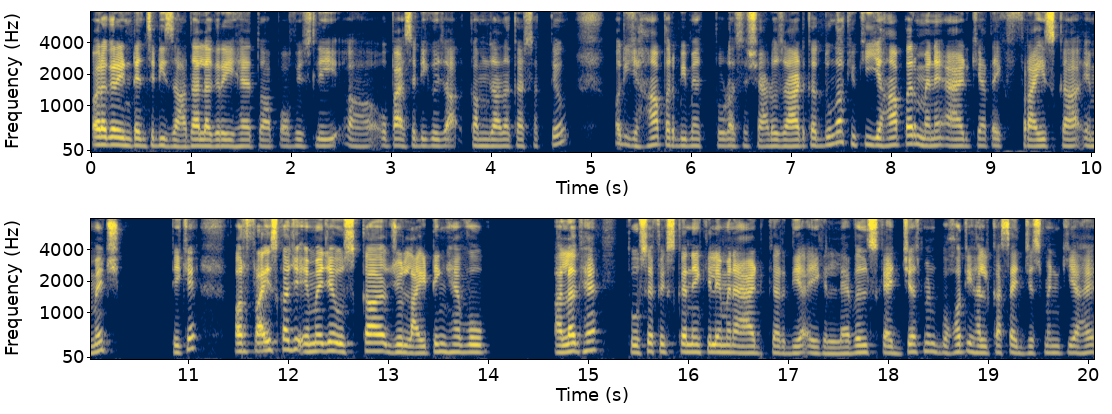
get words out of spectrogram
और अगर इंटेंसिटी ज़्यादा लग रही है तो आप ऑब्वियसली ओपेसिटी को जा, कम ज़्यादा कर सकते हो। और यहाँ पर भी मैं थोड़ा सा शेडोज ऐड कर दूँगा क्योंकि यहाँ पर मैंने ऐड किया था एक फ्राइज़ का इमेज ठीक है? और फ्राइज़ का जो इमेज है उसका जो लाइटिंग है वो अलग है तो उसे फिक्स करने के लिए मैंने ऐड कर दिया एक लेवल्स का एडजस्टमेंट बहुत ही हल्का सा एडजस्टमेंट किया है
